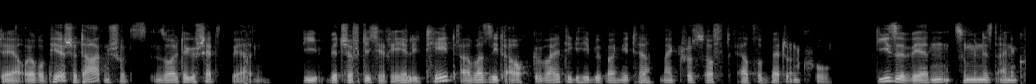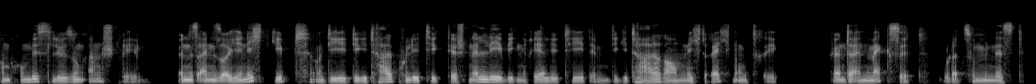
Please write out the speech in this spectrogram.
Der europäische Datenschutz sollte geschätzt werden. Die wirtschaftliche Realität aber sieht auch gewaltige Hebel bei Meta, Microsoft, Alphabet und Co. Diese werden zumindest eine Kompromisslösung anstreben. Wenn es eine solche nicht gibt und die Digitalpolitik der schnelllebigen Realität im Digitalraum nicht Rechnung trägt, könnte ein Maxit oder zumindest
